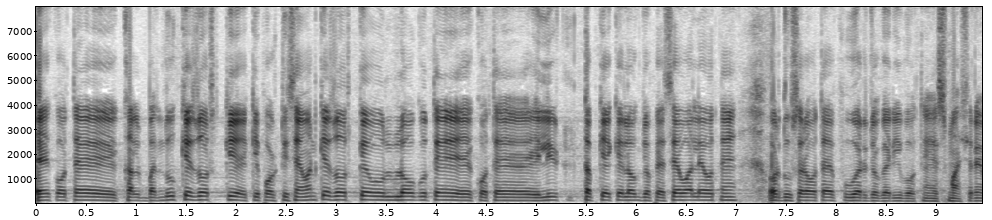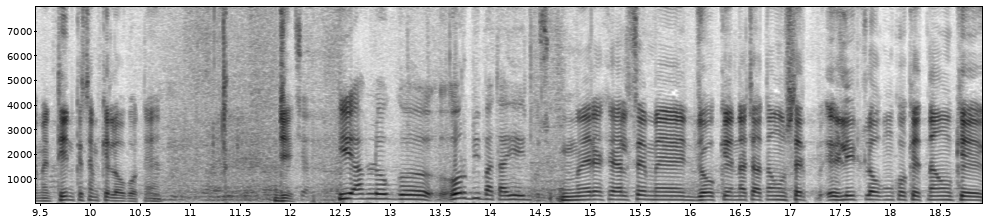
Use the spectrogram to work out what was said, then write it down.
एक होते हैं कल बंदूक के ज़ोर के कि फोर्टी सेवन के ज़ोर के लोग होते हैं। एक होते हैं एलिट तबके के लोग जो पैसे वाले होते हैं। और दूसरा होता है पुअर जो गरीब होते हैं। इस माशरे में तीन किस्म के लोग होते हैं। जी। ये आप लोग और भी बताइए। मेरे ख्याल से मैं जो कहना चाहता हूँ सिर्फ़ एलिट लोगों को कहता हूँ कि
